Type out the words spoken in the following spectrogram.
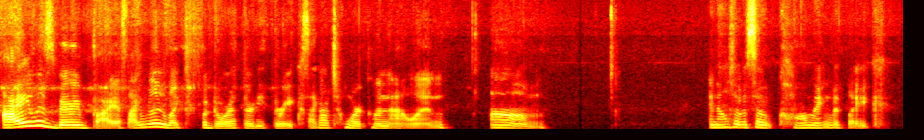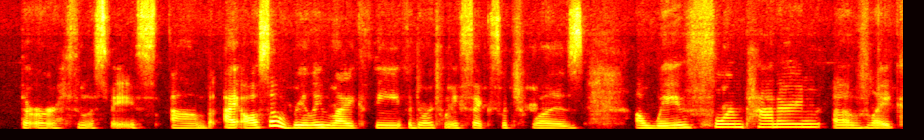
I was very biased. I really liked Fedora 33 because I got to work on that one. Um, and also it was so calming with like the earth and the space. Um, but I also really like the Fedora 26, which was a waveform pattern of like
